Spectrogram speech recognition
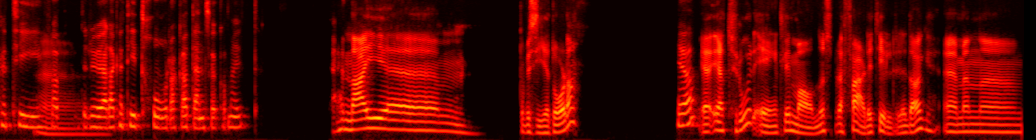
Hva tid forventer du, eller hva tid tror dere at den skal komme ut? Nei eh, skal vi si et år, da? Ja. Jeg, jeg, tror egentlig manus ble ferdig tidligere i dag, eh, men uh,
